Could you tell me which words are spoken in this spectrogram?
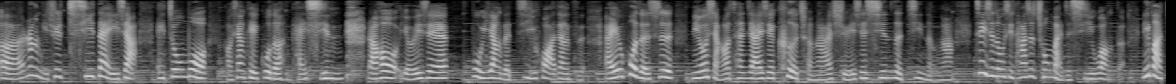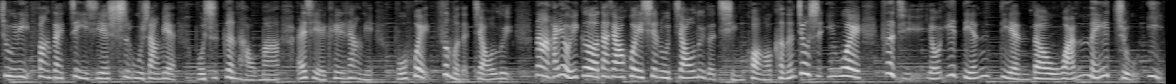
呃，让你去期待一下，诶，周末好像可以过得很开心，然后有一些。不一样的计划，这样子，哎，或者是你有想要参加一些课程啊，学一些新的技能啊，这些东西它是充满着希望的。你把注意力放在这些事物上面，不是更好吗？而且也可以让你不会这么的焦虑。那还有一个大家会陷入焦虑的情况哦，可能就是因为自己有一点点的完美主义。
